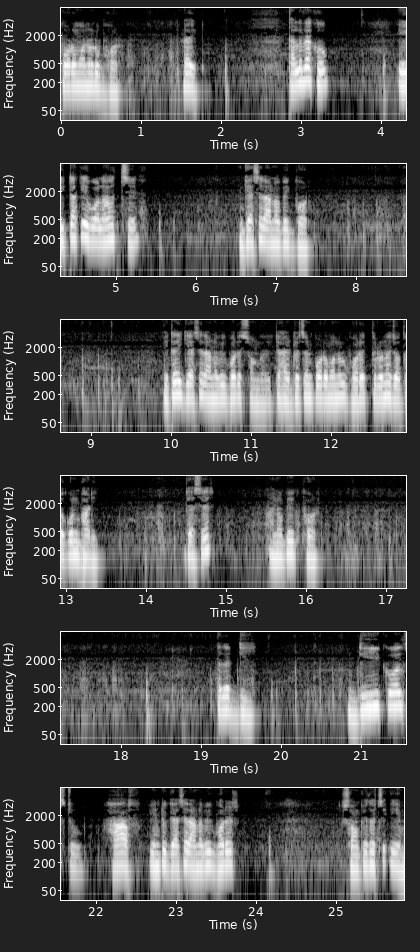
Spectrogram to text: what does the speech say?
পরমাণুর ভর রাইট তাহলে দেখো, এইটাকে বলা হচ্ছে গ্যাসের আণবিক ভর। এটাই গ্যাসের আণবিক ভরের সংজ্ঞা। একটা হাইড্রোজেন পরমাণুর ভরের তুলনায় যতগুণ ভারী, গ্যাসের আণবিক ভর। তাহলে D D equals to half into গ্যাসের আণবিক ভরের সংকেত হচ্ছে এম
